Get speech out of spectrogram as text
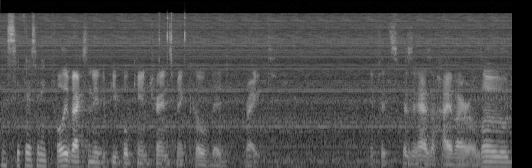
Let's see if there's any. Fully vaccinated people can transmit COVID, right? If it's because it has a high viral load,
